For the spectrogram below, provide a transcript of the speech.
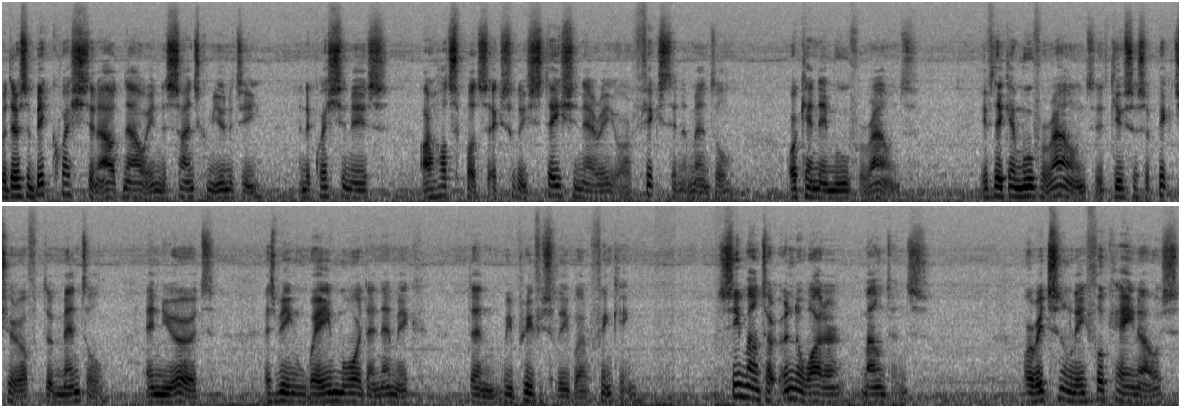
But there's a big question out now in the science community, and the question is, are hotspots actually stationary or fixed in the mantle, or can they move around? If they can move around, it gives us a picture of the mantle and the earth as being way more dynamic than we previously were thinking. Seamounts are underwater mountains, originally volcanoes,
